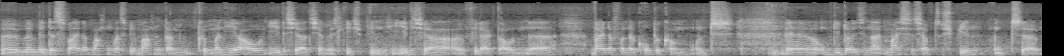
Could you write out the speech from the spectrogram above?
Äh, wenn wir das weitermachen, was wir machen, dann können wir hier auch jedes Jahr Champions League spielen, jedes Jahr vielleicht auch der, weiter von der Gruppe kommen und mhm. äh, um die deutsche Meisterschaft zu spielen. Und ähm,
